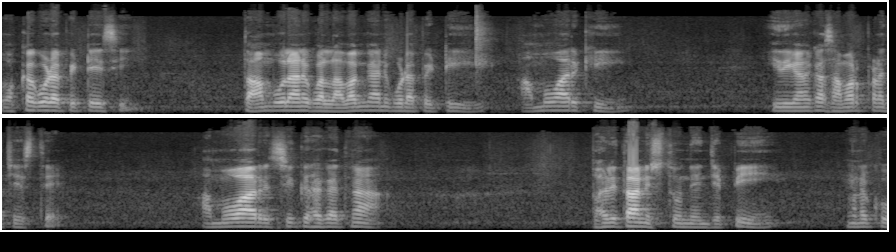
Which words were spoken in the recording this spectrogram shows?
ఒక్క కూడా పెట్టేసి తాంబూలానికి ఒక లవంగాన్ని కూడా పెట్టి అమ్మవారికి ఇది కనుక సమర్పణ చేస్తే అమ్మవారి శీఘ్రగతిన ఫలితాన్ని ఇస్తుంది అని చెప్పి మనకు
